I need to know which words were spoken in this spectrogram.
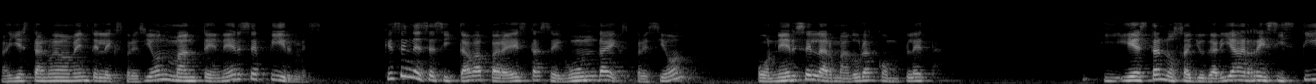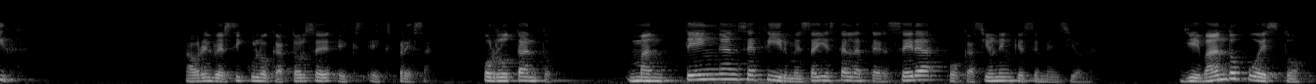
Ahí está nuevamente la expresión mantenerse firmes. ¿Qué se necesitaba para esta segunda expresión? Ponerse la armadura completa. Y esta nos ayudaría a resistir Ahora el versículo 14 expresa. Por lo tanto, manténganse firmes. Ahí está la tercera ocasión en que se menciona. Llevando puesto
